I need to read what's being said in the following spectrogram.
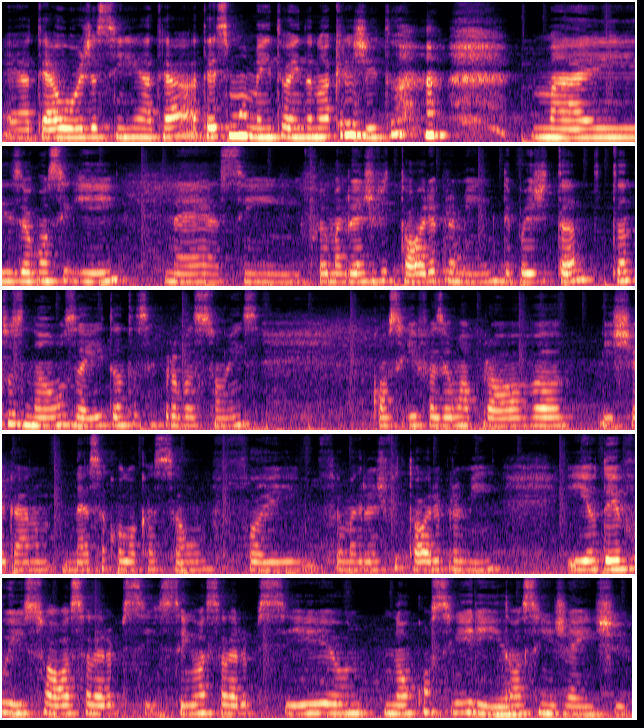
É, até hoje, assim, até, até esse momento eu ainda não acredito, mas eu consegui, né, assim, foi uma grande vitória para mim, depois de tanto, tantos nãos aí, tantas reprovações, conseguir fazer uma prova e chegar nessa colocação foi, foi uma grande vitória para mim. E eu devo isso ao Acelera Psi. Sem o Acelera Psi eu não conseguiria. Então assim, gente,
